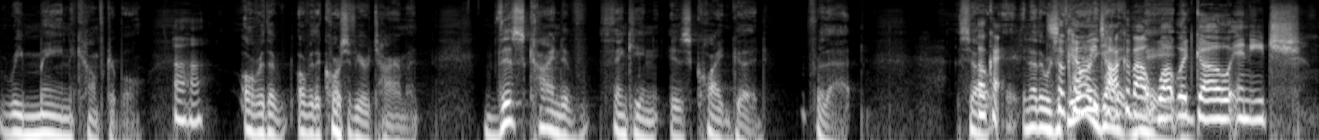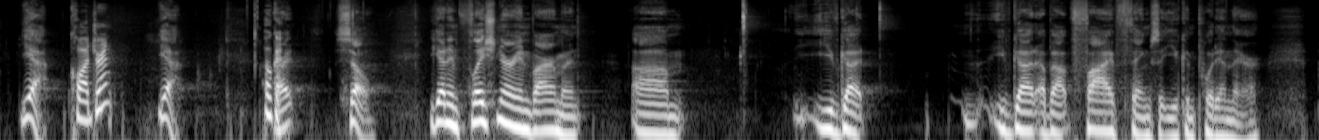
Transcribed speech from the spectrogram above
remain comfortable Uh huh. Over the over the course of your retirement. This kind of thinking is quite good for that. So, Okay. in other words, So, if you can we talk about what would go in each Yeah, quadrant? yeah. Okay. All right. So, you got an inflationary environment. Um, you've got you've got about five things that you can put in there.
